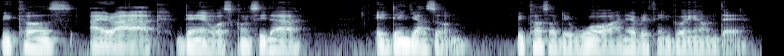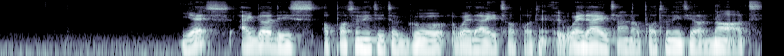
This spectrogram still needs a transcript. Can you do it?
because Iraq then was considered a danger zone because of the war and everything going on there. Yes, I got this opportunity to go, whether it's opportunity, whether it's an opportunity or not,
